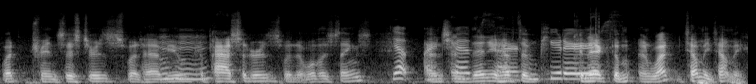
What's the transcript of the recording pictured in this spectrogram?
what transistors, what have you, capacitors, what, all those things. Yep, Mm-hmm. our And- chips, And then you have to computers. connect them, and what? Tell me, tell me.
